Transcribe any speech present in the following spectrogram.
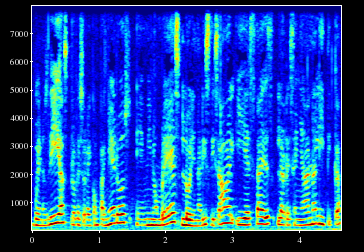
Buenos días, profesora y compañeros. Eh, mi nombre es Lorena Aristizábal y esta es la reseña analítica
